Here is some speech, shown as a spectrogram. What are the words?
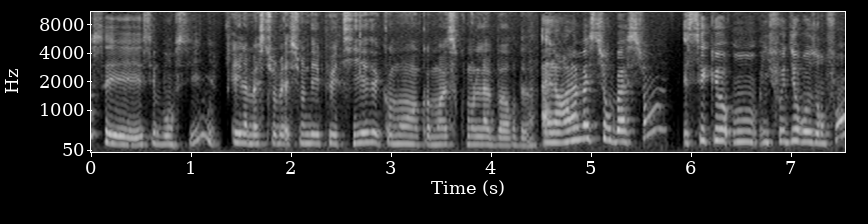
c'est bon signe. Et la masturbation des petits, comment, comment est-ce qu'on l'aborde? Alors, la masturbation, c'est qu'il faut dire aux enfants,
